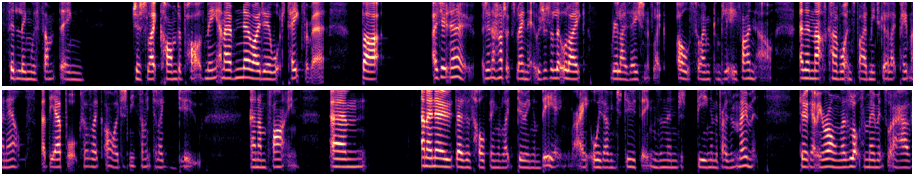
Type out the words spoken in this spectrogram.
fiddling with something just like calmed a part of me, and I have no idea what to take from it. But I don't know. I don't know how to explain it. It was just a little like realization of like, oh, so I'm completely fine now. And then that's kind of what inspired me to go like paint my nails at the airport because I was like, oh, I just need something to like do and I'm fine. Um, and I know there's this whole thing of like doing and being, right? Always having to do things and then just being in the present moment. Don't get me wrong, there's lots of moments where I have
